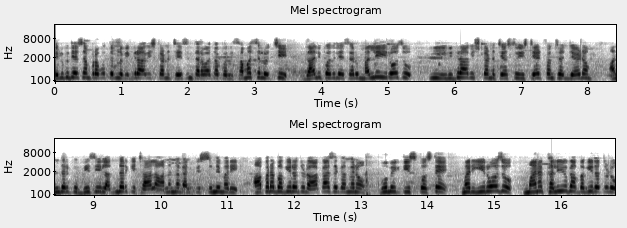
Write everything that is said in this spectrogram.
తెలుగుదేశం ప్రభుత్వంలో విగ్రహావిష్కరణ చేసిన తర్వాత కొన్ని సమస్యలు వచ్చి గాలి పొదిలేశారు మళ్ళీ ఈ రోజు ఈ విగ్రహావిష్కరణ చేస్తూ ఈ స్టేట్ ఫంక్షన్ చేయడం అందరికి బీసీలు అందరికీ చాలా ఆనందంగా అనిపిస్తుంది. మరి అపర భగీరథుడు ఆకాశ గంగను భూమికి తీసుకొస్తే మరి ఈ రోజు మన కలియుగ భగీరథుడు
